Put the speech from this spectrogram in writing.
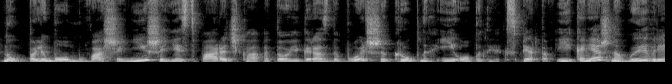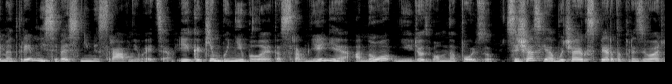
ну, по-любому в вашей нише есть парочка, а то и гораздо больше крупных и опытных экспертов. И, конечно, вы время от времени себя с ними сравниваете. И каким бы ни было это сравнение, оно не идет вам на пользу. Сейчас я обучаю экспертов развивать развивать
